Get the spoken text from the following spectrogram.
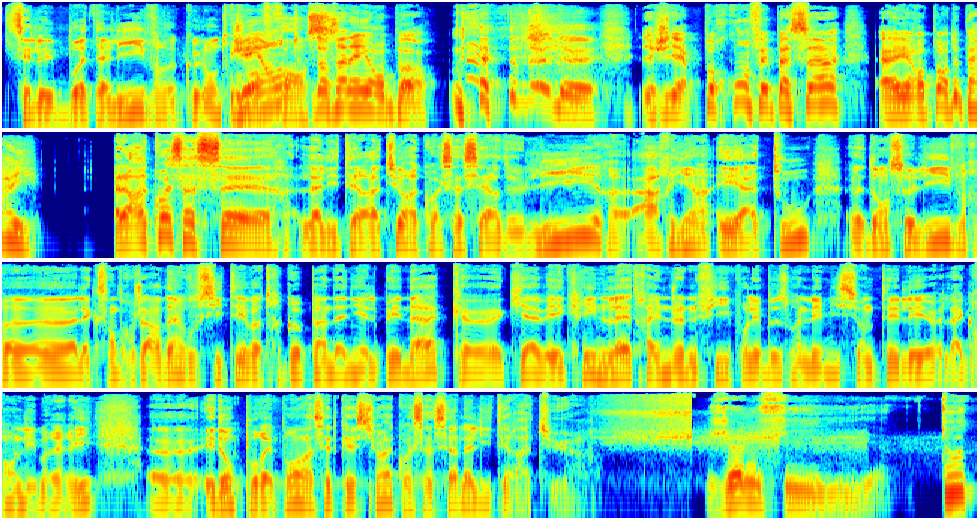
C'est les boîtes à livres que l'on trouve Géante en France. dans un aéroport. de, je veux dire, pourquoi on fait pas ça à l'aéroport de Paris? Alors à quoi ça sert la littérature? À quoi ça sert de lire À rien et à tout? Dans ce livre, euh, Alexandre Jardin, vous citez votre copain Daniel Pénac, euh, qui avait écrit une lettre à une jeune fille pour les besoins de l'émission de télé euh, La Grande Librairie. et donc pour répondre à cette question, à quoi ça sert la littérature? Jeune fille, toute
